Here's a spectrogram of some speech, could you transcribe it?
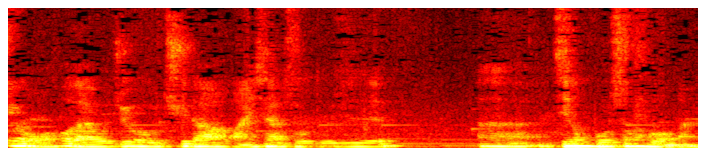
因为我后来我就去到马来西亚首都，就是呃吉隆坡生活嘛。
